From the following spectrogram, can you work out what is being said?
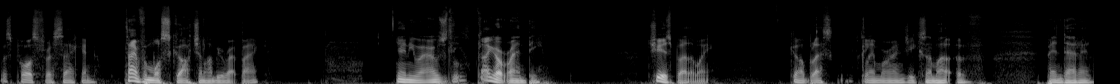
Let's pause for a second. Time for more scotch, and I'll be right back. Anyway, I was I got ranty. Cheers, by the way. God bless Glenmorangie because I'm out of Penderyn.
